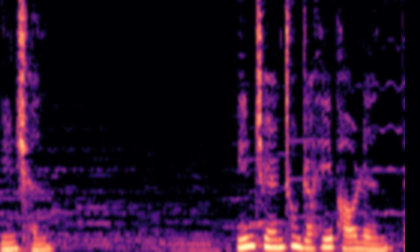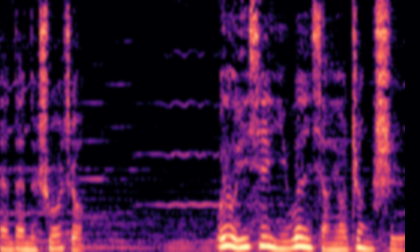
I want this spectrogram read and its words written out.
银尘。银尘冲着黑袍人淡淡的说着：“我有一些疑问想要证实，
